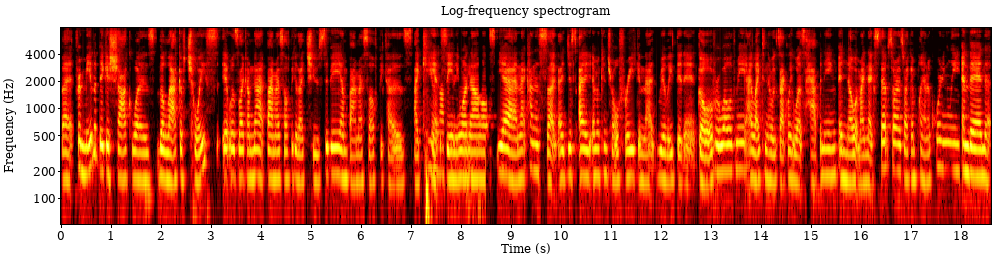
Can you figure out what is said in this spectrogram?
But for me, the biggest shock was the lack of choice. It was like I'm not by myself because I choose to be. I'm by myself because I can't see anyone else. Yeah, and that kind of sucked. I just I am a control freak, and that really didn't go over well with me. I like to know exactly what's happening and know what my next steps are so I can plan accordingly. And then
